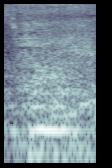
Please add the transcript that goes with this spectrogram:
Destroyed.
